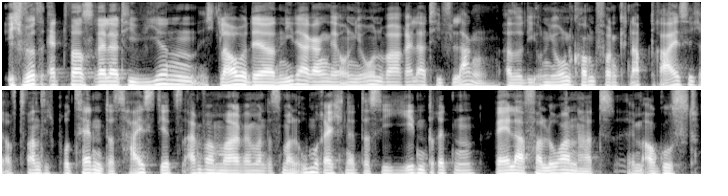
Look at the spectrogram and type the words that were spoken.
Ich würde es etwas relativieren. Ich glaube, der Niedergang der Union war relativ lang. Also die Union kommt von knapp 30 auf 20 Prozent. Das heißt jetzt einfach mal, wenn man das mal umrechnet, dass sie jeden dritten Wähler verloren hat im August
